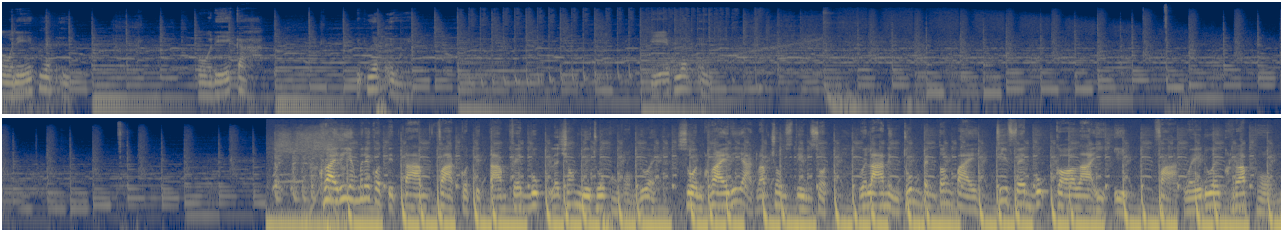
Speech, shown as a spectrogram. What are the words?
โอเดเพื่อนเอ่ยโอเดกาดเพื่อนเอ่ยเดเพื่อนเอ่ยใครที่ยังไม่ได้กดติดตามฝากกดติดตาม Facebook และช่อง YouTube ของผมด้วย ส่วนใครที่อยากรับชมสตรีมสด เวลาหนึ่งทุ่มเป็นต้นไปที่ Facebook กอลาอีอีฝากไว้ด้วยครับผม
